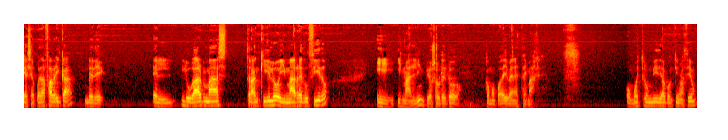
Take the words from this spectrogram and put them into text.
que se pueda fabricar desde el lugar más tranquilo y más reducido y, y más limpio sobre todo, como podéis ver en esta imagen os muestro un vídeo a continuación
